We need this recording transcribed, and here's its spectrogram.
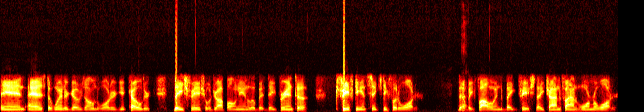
And as the winter goes on, the water get colder. These fish will drop on in a little bit deeper into 50 and 60 foot of water. They'll be following the bait fish. They trying to find warmer water.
